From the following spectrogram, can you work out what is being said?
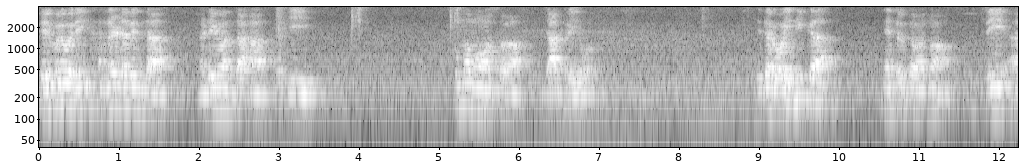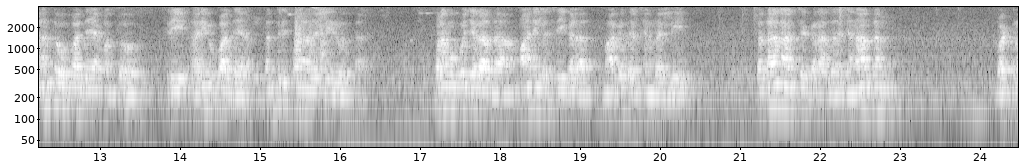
ಫೆಬ್ರವರಿ ಹನ್ನೆರಡರಿಂದ ನಡೆಯುವಂತಹ ಈ ಕುಂಭ ಮಹೋತ್ಸವ ಜಾತ್ರೆಯು ಇದರ ವೈದಿಕ ನೇತೃತ್ವವನ್ನು ಶ್ರೀ ಅನಂತ ಉಪಾಧ್ಯಾಯ ಮತ್ತು ಶ್ರೀ ಹರಿ ಉಪಾಧ್ಯಾಯ ತಂತ್ರಿ ಸ್ಥಾನದಲ್ಲಿ ಇರುತ್ತಾರೆ. ಪರಮ ಪೂಜ್ಯರಾದ ಮಾನಿಲ ಶ್ರೀಗಳ ಮಾರ್ಗದರ್ಶನದಲ್ಲಿ ಪ್ರಧಾನ ಅರ್ಚಕರಾದ ಜನಾರ್ದನ್ ಭಟ್ರ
